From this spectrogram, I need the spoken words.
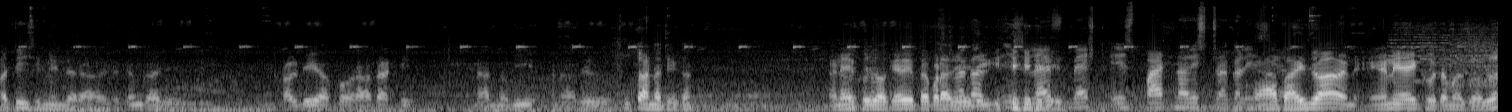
અતિશય નીંદર આવે છે. કેમ કે હજી કાલ દી આખો રાત આખી અને આજનો દી અને આજે સૂતા નથી કાં અને એ ખુદો કેવી પેપડા જેવી best is partner is struggle આ ભાઈ જો આવે ને એને આખું તમે જોજો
